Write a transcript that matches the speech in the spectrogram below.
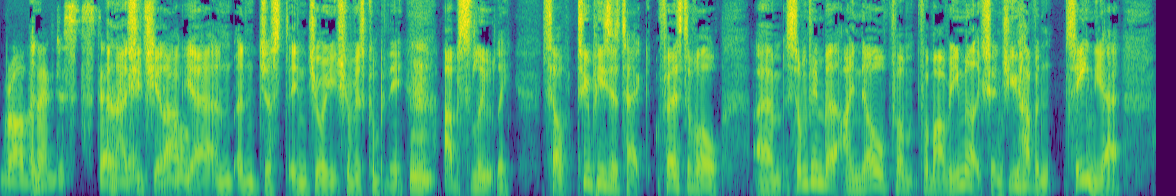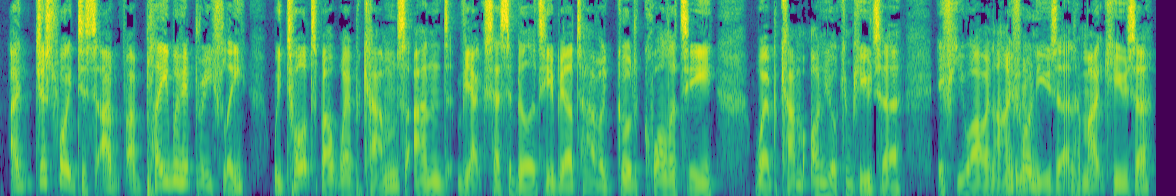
rather and, than just staring and actually chill out, yeah, and, and just enjoy each other's company. Mm. Absolutely. So, two pieces of tech. First of all, um, something that I know from from our email exchange you haven't seen yet I just wanted to. I, I, played with it briefly. We talked about webcams and the accessibility, to be able to have a good quality webcam on your computer if you are an iPhone mm-hmm. user and a Mac user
